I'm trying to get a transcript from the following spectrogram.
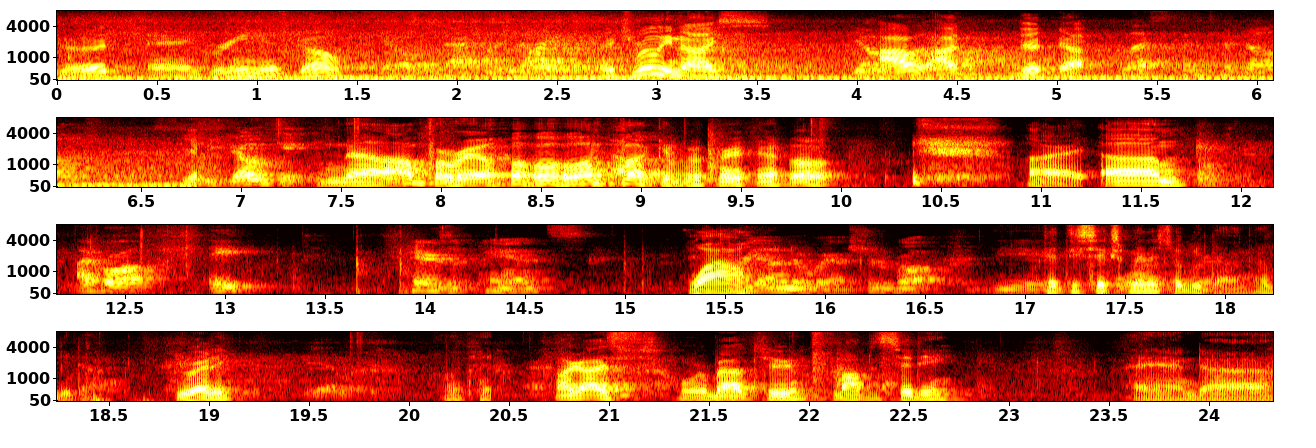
good and green is go. It's really nice. I, I, yeah. Less than ten dollars for this. I'm joking. No, I'm for real. I'm fucking for real. All right. Um. I brought eight pairs of pants. Wow. Three underwear. I should have brought the. 56 four minutes. He'll be done. He'll be done. You ready? Yeah. Okay. All right, guys. We're about to mop the city, and uh,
